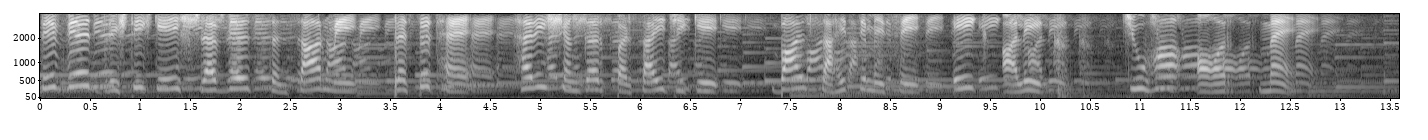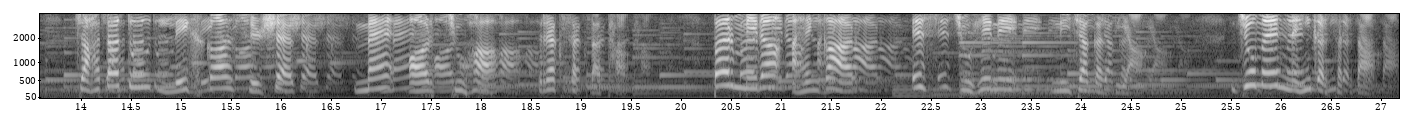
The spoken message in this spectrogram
दिव्य दृष्टि के श्रव्य संसार में प्रस्तुत है हरिशंकर परसाई जी के बाल साहित्य में से एक आलेख चूहा और मैं। चाहता तो लेख का शीर्षक मैं और चूहा रख सकता था। पर मेरा अहंकार इस चूहे ने नीचा कर दिया। जो मैं नहीं कर सकता,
